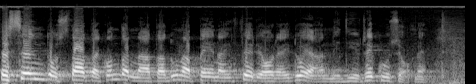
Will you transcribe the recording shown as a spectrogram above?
essendo stata condannata ad una pena inferiore ai due anni di reclusione.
